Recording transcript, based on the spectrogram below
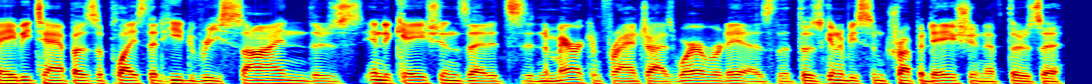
maybe Tampa is a place that he'd resign. There's indications that it's an American franchise, wherever it is, that there's going to be some trepidation if there's a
